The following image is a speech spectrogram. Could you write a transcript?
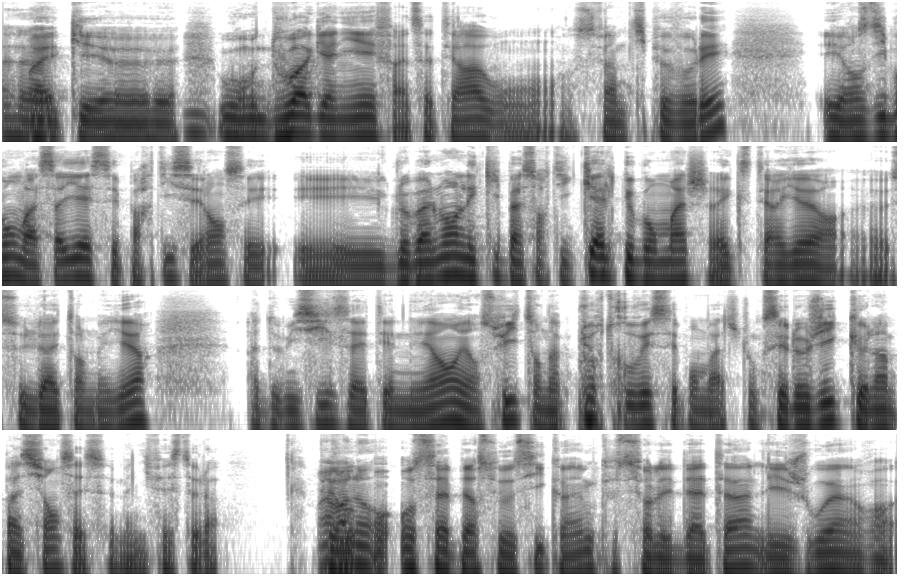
euh, Ouais. qui est, euh, où on doit gagner, enfin, etc., où on se fait un petit peu voler. Et on se dit, bon, bah, ça y est, c'est parti, c'est lancé. Et globalement, l'équipe a sorti quelques bons matchs à l'extérieur, euh, celui-là étant le meilleur. À domicile, ça a été le néant. Et ensuite, on n'a plus retrouvé ces bons matchs. Donc, c'est logique que l'impatience, elle se manifeste là. Arnaud. on on s'est aperçu aussi quand même que sur les datas, les joueurs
